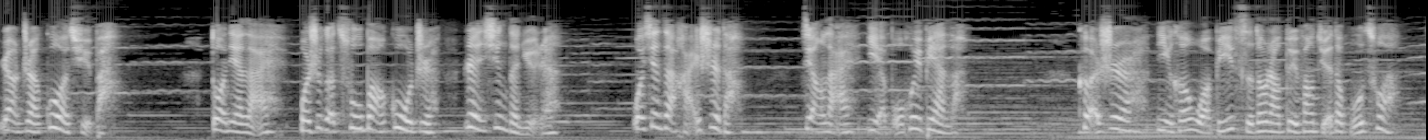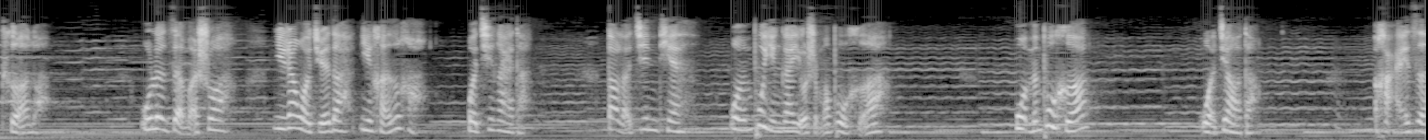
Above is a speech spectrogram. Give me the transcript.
让这过去吧。多年来，我是个粗暴、固执、任性的女人，我现在还是的，将来也不会变了。可是你和我彼此都让对方觉得不错，特洛。无论怎么说。你让我觉得你很好，我亲爱的。到了今天，我们不应该有什么不和。我们不和，我叫道：“孩子，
